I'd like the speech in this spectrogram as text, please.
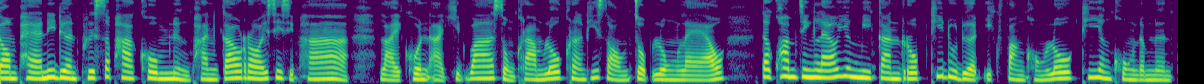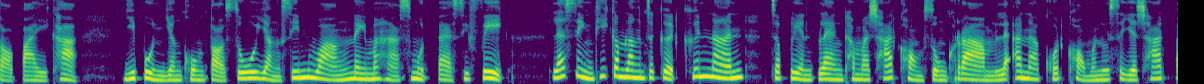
ยอมแพ้ในเดือนพฤษภาคม 1945 หลายคนอาจคิดว่าสงครามโลกครั้งที่สองจบลงแล้ว แต่ความจริงแล้วยังมีการรบที่ดุเดือดอีกฝั่งของโลกที่ยังคงดำเนินต่อไปค่ะ ญี่ปุ่นยังคงต่อสู้อย่างสิ้นหวังในมหาสมุทรแปซิฟิก และสิ่งที่กำลังจะเกิดขึ้นนั้น จะเปลี่ยนแปลงธรรมชาติของสงคราม และอนาคตของมนุษยชาติไป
